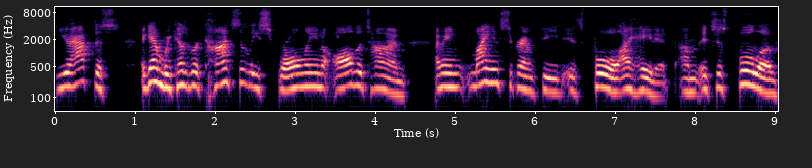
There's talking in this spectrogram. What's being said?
you have to, again, because we're constantly scrolling all the time. I mean, my Instagram feed is full. I hate it. Um, it's just full of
